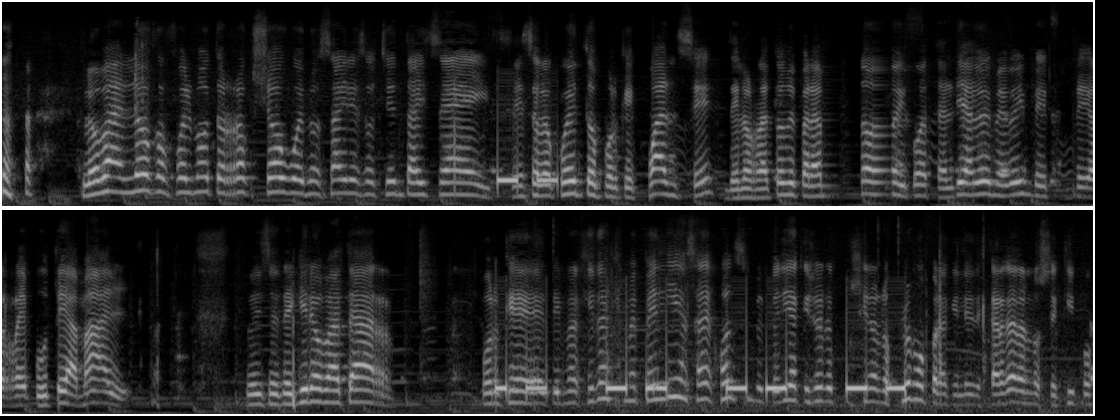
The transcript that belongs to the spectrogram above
lo más loco fue el Motor Rock Show Buenos Aires 86. Eso lo cuento porque Juanse, de los ratones paranoicos, hasta el día de hoy me ve y me, reputea mal. Me dice, te quiero matar. Porque te imaginas que me pedía, ¿sabes? Juanse me pedía que yo le pusiera los plomos para que le descargaran los equipos.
